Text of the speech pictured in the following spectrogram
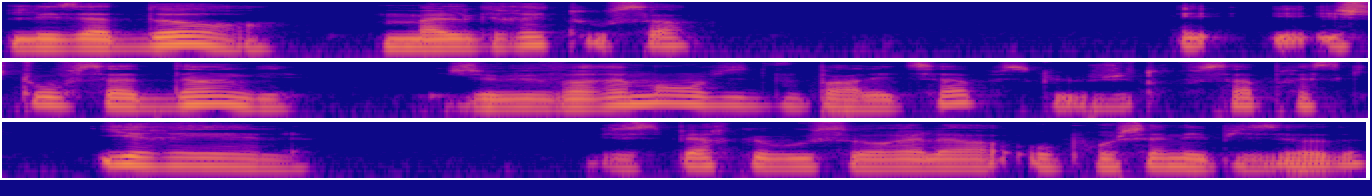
les adore malgré tout ça. Et, je trouve ça dingue. J'avais vraiment envie de vous parler de ça parce que je trouve ça presque irréel. J'espère que vous serez là au prochain épisode.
